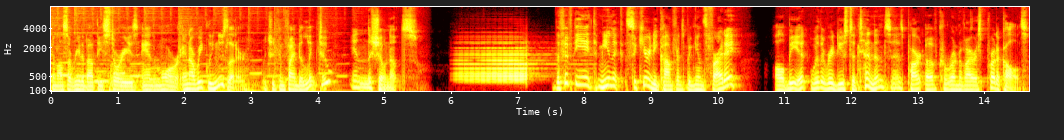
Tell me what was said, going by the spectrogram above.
Can also read about these stories and more in our weekly newsletter, which you can find a link to in the show notes. The 58th Munich Security Conference begins Friday, albeit with a reduced attendance as part of coronavirus protocols.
